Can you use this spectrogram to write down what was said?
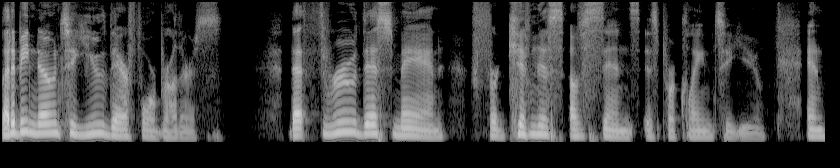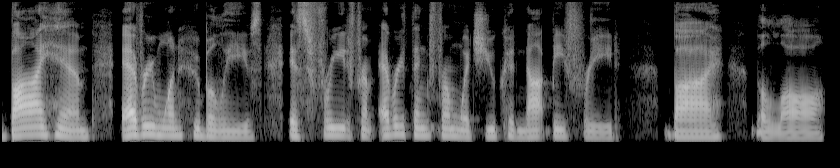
Let it be known to you, therefore, brothers, that through this man, forgiveness of sins is proclaimed to you. And by him, everyone who believes is freed from everything from which you could not be freed by the law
